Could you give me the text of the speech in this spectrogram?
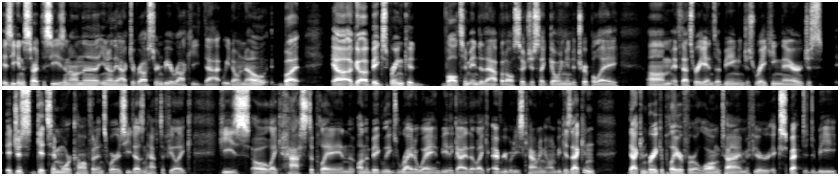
is he going to start the season on the you know the active roster and be a Rocky? That we don't know, but uh, a, a big spring could vault him into that. But also just like going into AAA, um, if that's where he ends up being and just raking there, just it just gets him more confidence. Whereas he doesn't have to feel like he's oh like has to play in the on the big leagues right away and be the guy that like everybody's counting on because that can that can break a player for a long time if you're expected to be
